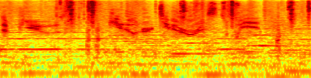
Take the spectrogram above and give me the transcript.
defused. Counter-terrorists win.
